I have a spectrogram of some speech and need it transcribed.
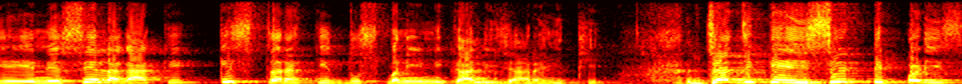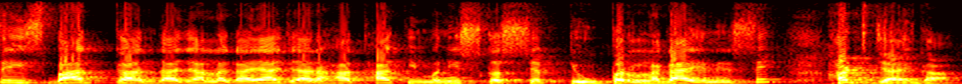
ये एनएसए लगा के किस तरह की दुश्मनी निकाली जा रही थी। जज के इसी टिप्पणी से इस बात का अंदाज़ा लगाया जा रहा था कि मनीष कश्यप के ऊपर लगा एनएसए, हट जाएगा।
